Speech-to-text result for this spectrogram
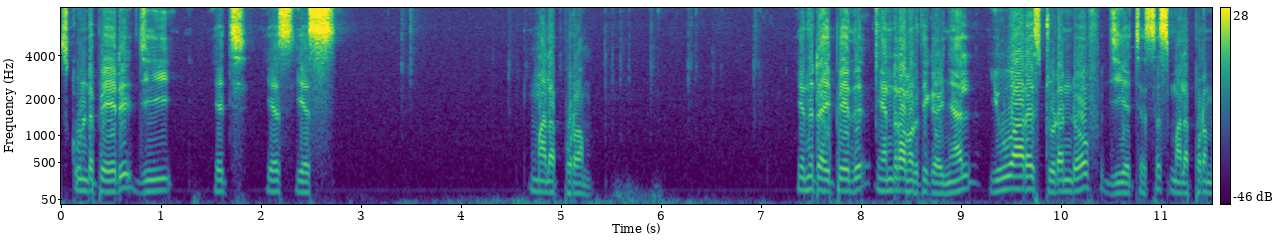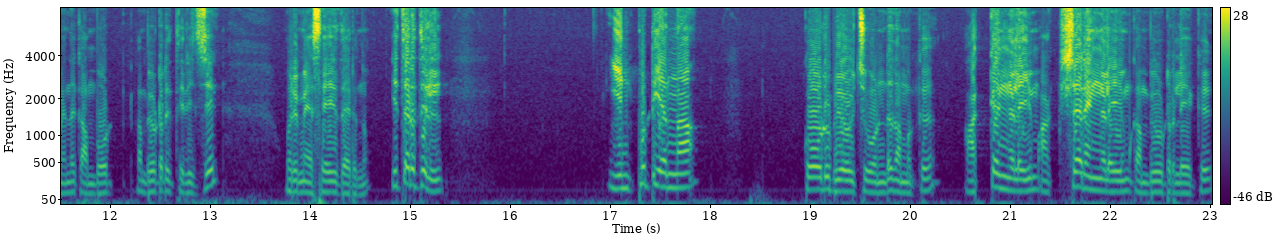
സ്കൂളിന്റെ പേര് G H S S Malappuram. എന്ന് ടൈപ്പ് ചെയ്ത് എന്റർ അമർത്തി കഴിഞ്ഞാൽ you are a student of G H S S Malappuram എന്ന് കമ്പൂ കമ്പ്യൂട്ടറിൽ തിരിച്ച് ഒരു മെസ്സേജ് തരുന്നു. ഇത്തരത്തിൽ ഇൻപുട്ട് എന്ന കോഡ് ഉപയോഗിച്ചുകൊണ്ട് നമുക്ക് അക്കങ്ങളെയും അക്ഷരങ്ങളെയും കമ്പ്യൂട്ടറിലേക്ക്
